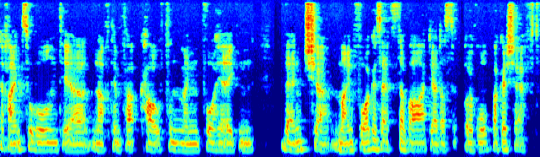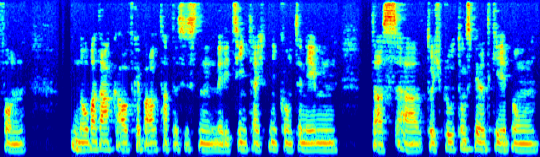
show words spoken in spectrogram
reinzuholen, der nach dem Verkauf von meinem vorherigen Venture mein Vorgesetzter war, der das Europageschäft von Novadac aufgebaut hat. Das ist ein Medizintechnikunternehmen, das äh, durch Blutungsbildgebung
